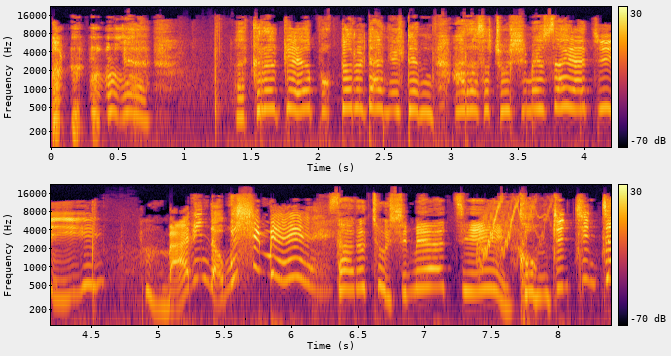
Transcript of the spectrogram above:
그러게 복도를 다닐 땐 알아서 조심했어야지. 말이 너무 심해. 서로 조심해야지. 공주 진짜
